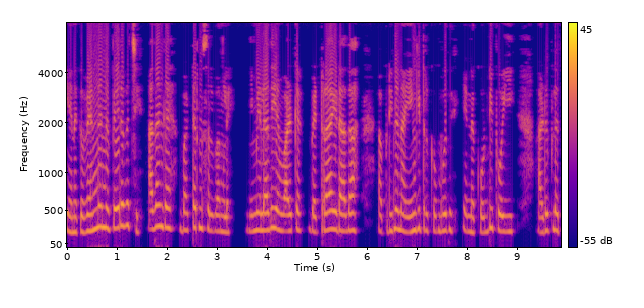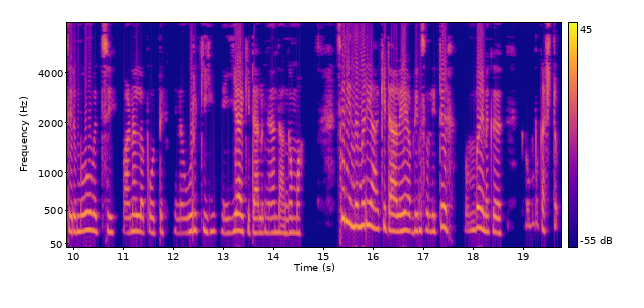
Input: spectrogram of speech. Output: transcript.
எனக்கு வெண்ணன்னு பேரை வச்சு அதாங்க பட்டர்னு சொல்லுவாங்களே இனிமேலாவது என் வாழ்க்கை பெட்டராயிடாதா அப்படின்னு நான் எங்கிட்டு இருக்கும்போது என்னை கொண்டு போய் அடுப்புல திரும்பவும் வச்சு வானலில் போட்டு என்னை உருக்கி நெய்யாக்கிட்டாளுங்க அந்த அங்கம்மா. சரி இந்த மாதிரி ஆக்கிட்டாளே அப்படின்னு சொல்லிட்டு ரொம்ப எனக்கு ரொம்ப கஷ்டம்.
